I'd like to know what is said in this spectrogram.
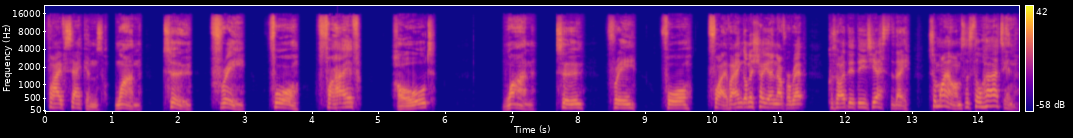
five seconds. One, two, three, four, five. Hold. One, two, three, four, five. I ain't going to show you another rep because I did these yesterday. So my arms are still hurting.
